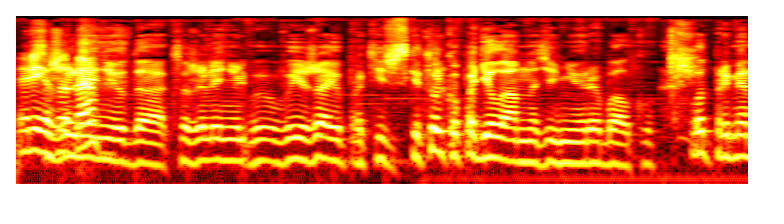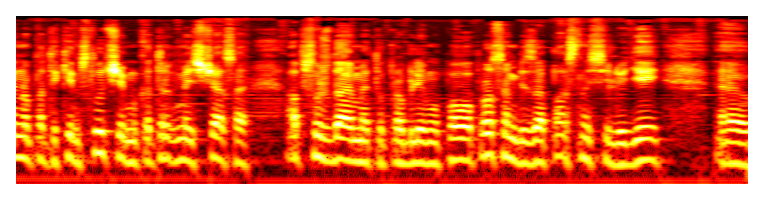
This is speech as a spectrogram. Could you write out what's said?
Реже, к сожалению, да? да, к сожалению, выезжаю практически только по делам на зимнюю рыбалку. Вот примерно по таким случаям, о которых мы сейчас обсуждаем эту проблему, по вопросам безопасности людей э,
